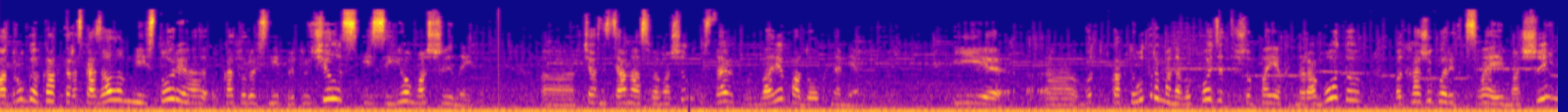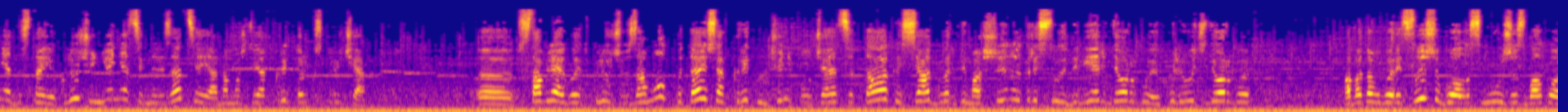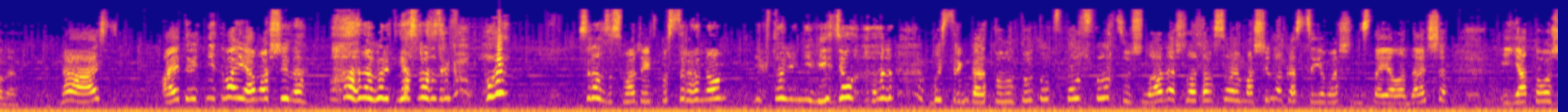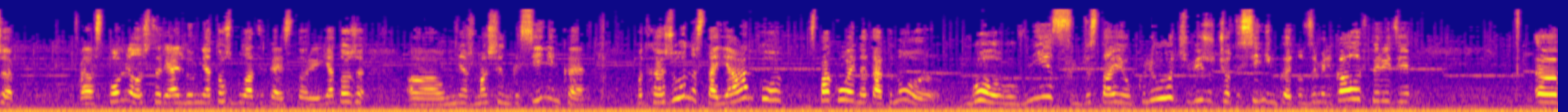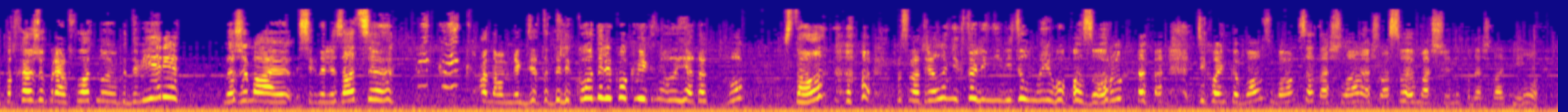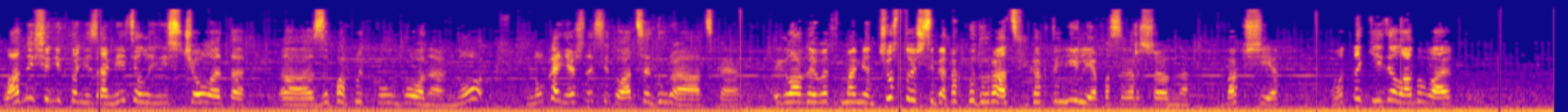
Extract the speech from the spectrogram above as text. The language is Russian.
подруга как-то рассказала мне историю, которая с ней приключилась и с ее машиной. Э, в частности, она свою машинку ставит во дворе под окнами. И э, вот как-то утром она выходит, чтобы поехать на работу. Подхожу, говорит, к своей машине, достаю ключ, у нее нет сигнализации, она может ее открыть только с ключа. Э, вставляю, говорит, ключ в замок, пытаюсь открыть, ничего не получается. Так и сяк, говорит, и машину трясу, и дверь дергаю, и ключ дергаю. А потом, говорит, слышу голос мужа с балкона. Настя, а это ведь не твоя машина. Она говорит, я сразу так, ой, сразу смотреть по сторонам, никто ли не видел. Быстренько оттуда тут, тут, тут, тут, ушла, нашла там свою машину, оказывается, ее машина стояла дальше. И я тоже вспомнила, что реально у меня тоже была такая история. Я тоже, э, у меня же машинка синенькая, подхожу на стоянку, спокойно так, ну, голову вниз, достаю ключ, вижу, что-то синенькое тут замелькало впереди, Э, подхожу прям вплотную к двери, нажимаю сигнализацию, она у меня где-то далеко-далеко квикнула, я так, оп, встала, посмотрела, никто ли не видел моего позору, тихонько бомс-бомс отошла, нашла свою машину, подошла к ней. Ну, ладно, еще никто не заметил и не счел это э, за попытку угона, но, ну, конечно, ситуация дурацкая. И главное, в этот момент чувствуешь себя так по-дурацки, как-то нелепо совершенно, вообще. Вот такие дела бывают.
